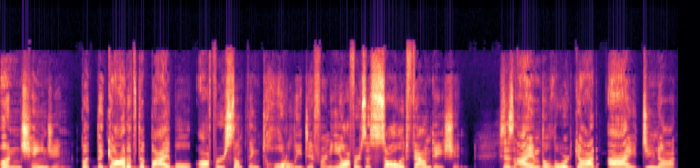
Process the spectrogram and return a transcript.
unchanging. But the God of the Bible offers something totally different. He offers a solid foundation. He says, I am the Lord God, I do not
